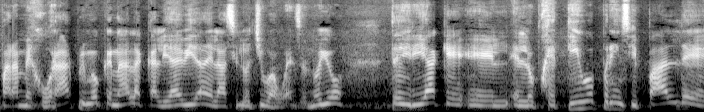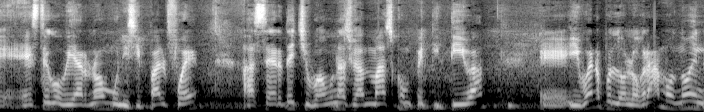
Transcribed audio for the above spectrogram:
para mejorar, primero que nada, la calidad de vida del las chihuahuenses, ¿no? Yo te diría que el objetivo principal de este gobierno municipal fue hacer de Chihuahua una ciudad más competitiva, eh, y bueno, pues lo logramos, ¿no? En,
